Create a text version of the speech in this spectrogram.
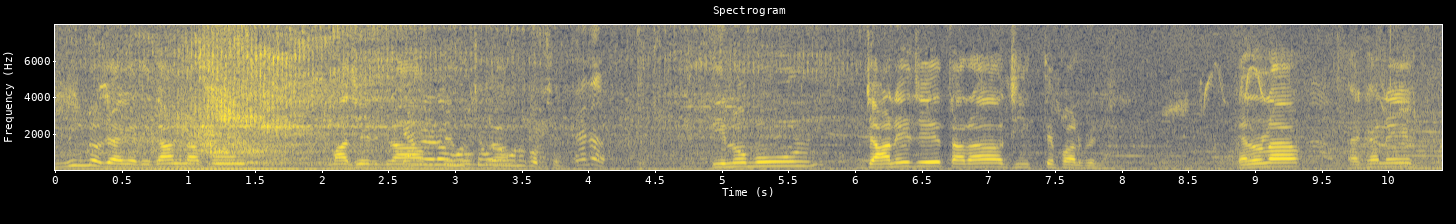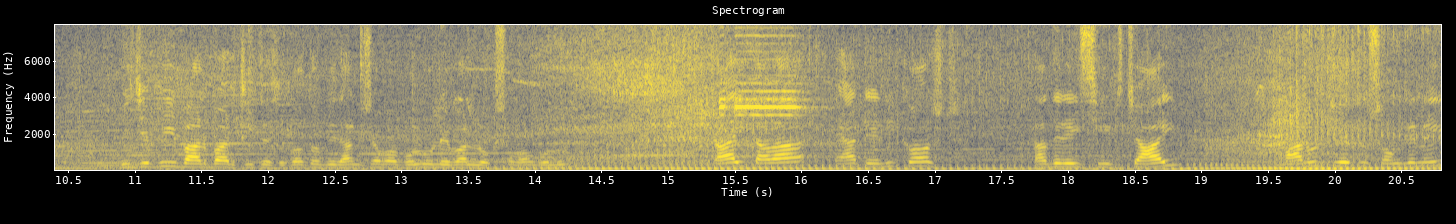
বিভিন্ন জায়গাতে গাংনাপুর মাঝের গ্রাম তৃণমূল জানে যে তারা জিততে পারবে না। কেননা এখানে বিজেপি বারবার জিতেছে গত বিধানসভা বলুন এবার লোকসভা বলুন। তাই তারা অ্যাট এনি কস্ট তাদের এই সিট চাই। মানুষ যেহেতু সঙ্গে নেই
